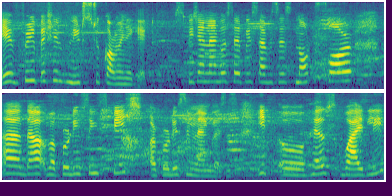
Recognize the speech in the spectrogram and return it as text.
every patient needs to communicate speech and language therapy services not for uh, the uh, producing speech or producing languages it uh, helps widely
